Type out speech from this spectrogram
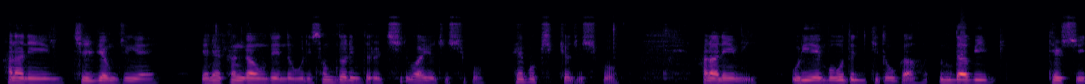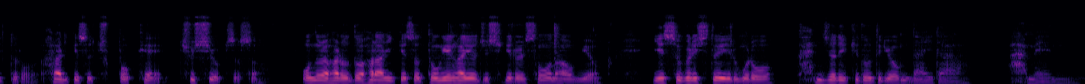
하나님 질병 중에 연약한 가운데 있는 우리 성도님들을 치료하여 주시고 회복시켜 주시고 하나님 우리의 모든 기도가 응답이 될 수 있도록 하나님께서 축복해 주시옵소서. 오늘 하루도 하나님께서 동행하여 주시기를 소원하오며 예수 그리스도의 이름으로 간절히 기도드리옵나이다. 아멘.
